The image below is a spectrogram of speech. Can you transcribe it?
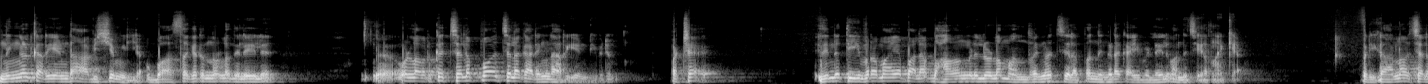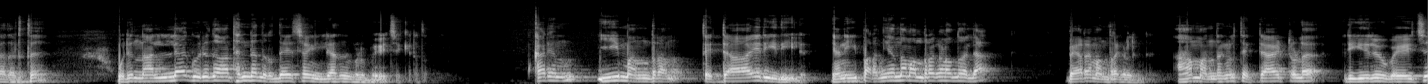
നിങ്ങൾക്കറിയേണ്ട ആവശ്യമില്ല. ഉപാസകരെന്നുള്ള നിലയിൽ ഉള്ളവർക്ക് ചിലപ്പോൾ ചില കാര്യങ്ങൾ അറിയേണ്ടി വരും. പക്ഷേ ഇതിന്റെ തീവ്രമായ പല ഭാവങ്ങളിലുള്ള മന്ത്രങ്ങൾ ചിലപ്പോൾ നിങ്ങളുടെ കൈവെള്ളയിൽ വന്ന് ചേർന്നേക്കാം. ഒരു കാരണം കാരണവശാൽ അതെടുത്ത് ഒരു നല്ല ഗുരുനാഥന്റെ നിർദ്ദേശം ഇല്ലാതെ നിങ്ങൾ ഉപയോഗിച്ചേക്കരുത്. കാര്യം ഈ മന്ത്രം തെറ്റായ രീതിയിൽ ഞാൻ ഈ പറഞ്ഞു തന്ന മന്ത്രങ്ങളൊന്നുമല്ല വേറെ മന്ത്രങ്ങളുണ്ട്. ആ മന്ത്രങ്ങൾ തെറ്റായിട്ടുള്ള രീതിയിൽ ഉപയോഗിച്ച്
